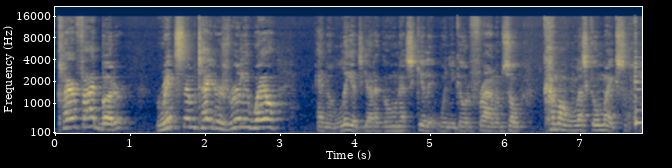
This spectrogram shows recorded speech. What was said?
Clarified butter, rinse them taters really well, and the lid's got to go on that skillet when you go to fry them. So come on, let's go make some.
